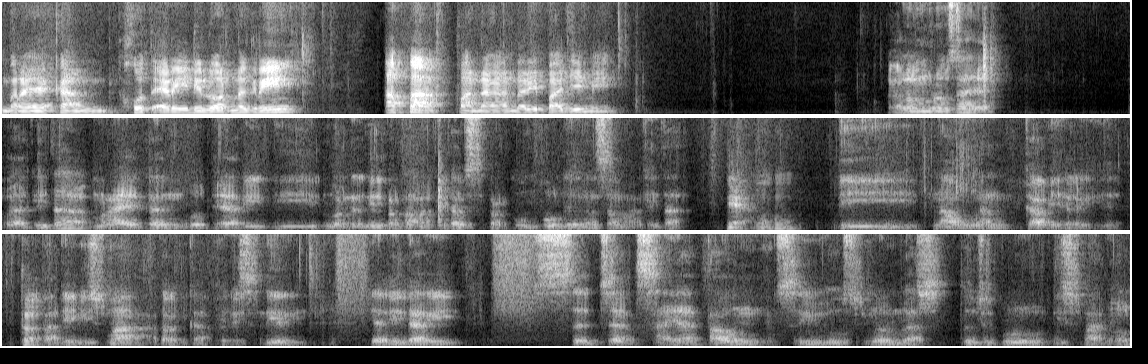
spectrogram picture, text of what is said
merayakan HUT RI di luar negeri apa pandangan dari Pak Jimmy? Kalau menurut saya kita merayakan HUT RI di luar negeri pertama kita harus berkumpul dengan sama kita yeah di naungan KBRI Bapak di Wisma atau di KBRI sendiri. Jadi dari sejak saya tahun 1970 di Spanyol,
